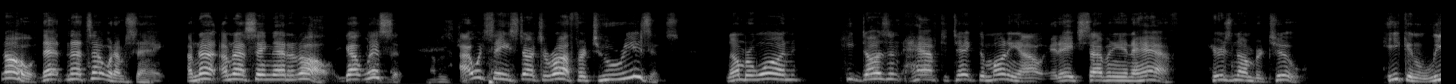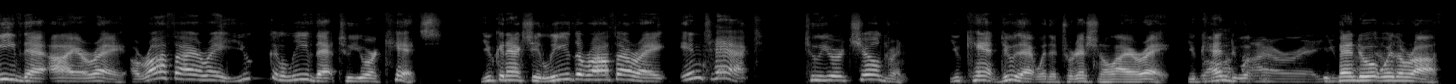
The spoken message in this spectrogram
No, that that's not what I'm saying. I'm not I'm not saying that at all. You got to listen. I would say he starts a Roth for two reasons. Number one, he doesn't have to take the money out at age 70 and a half. Here's number two. He can leave that IRA. A Roth IRA, you can leave that to your kids. You can actually leave the Roth IRA intact to your children. You can't do that with a traditional IRA. You can do it. IRA. You can do it with a Roth.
